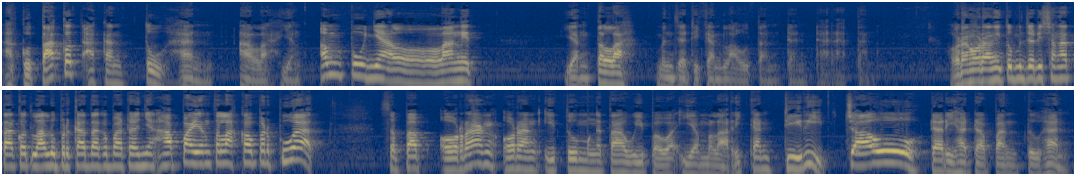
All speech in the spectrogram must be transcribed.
Aku takut akan Tuhan Allah yang empunya langit, yang telah menjadikan lautan dan daratan. Orang-orang itu menjadi sangat takut lalu berkata kepadanya, apa yang telah kau perbuat? Sebab orang-orang itu mengetahui bahwa ia melarikan diri jauh dari hadapan Tuhan.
